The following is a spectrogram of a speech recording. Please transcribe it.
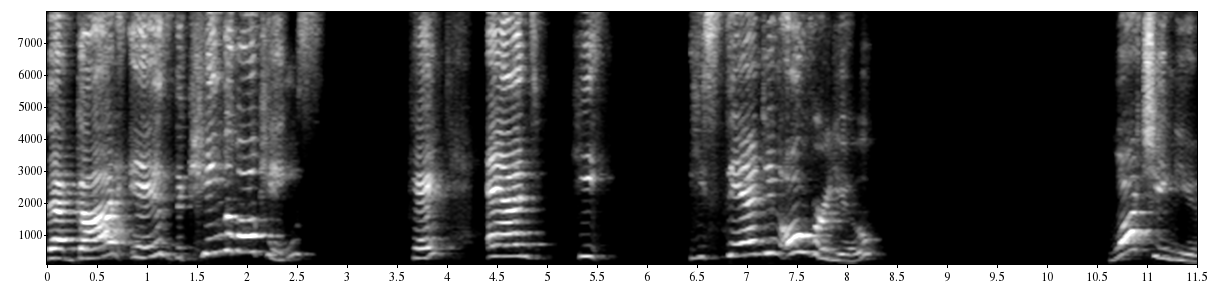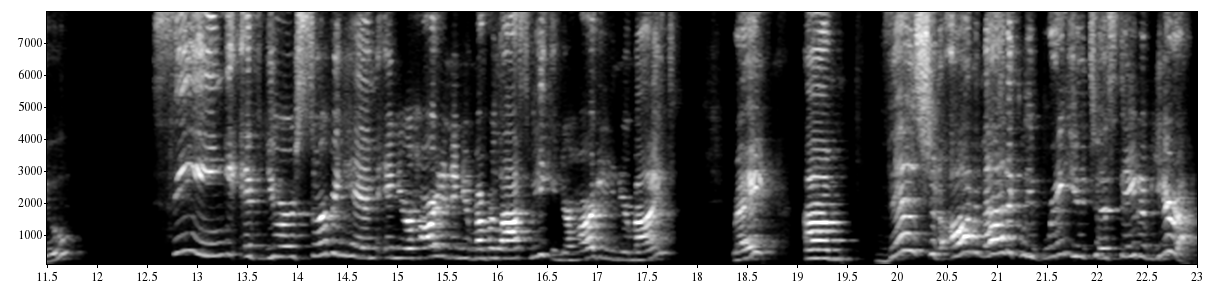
that God is the King of all kings, okay, and he he's standing over you, watching you, seeing if you're serving him in your heart and in your remember last week in your heart and in your mind, right? um, this should automatically bring you to a state of yira.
